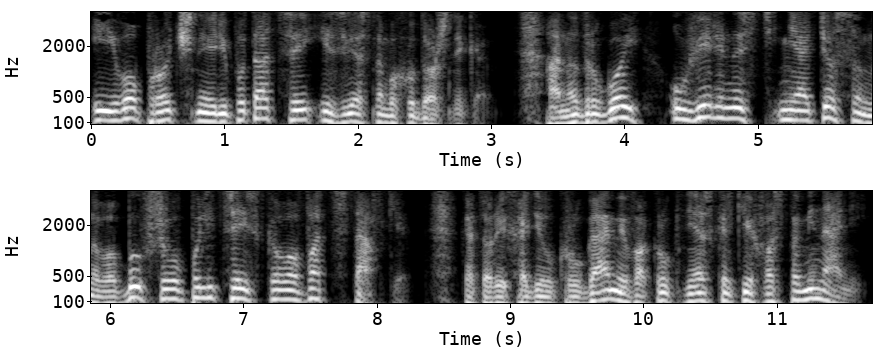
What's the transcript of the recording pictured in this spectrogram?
и его прочная репутация известного художника, а на другой — уверенность неотесанного бывшего полицейского в отставке, который ходил кругами вокруг нескольких воспоминаний.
